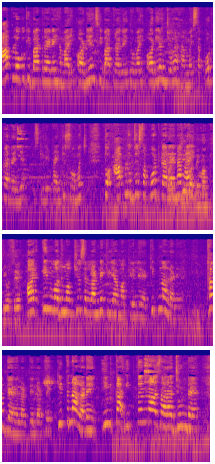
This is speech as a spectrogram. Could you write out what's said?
आप लोगों की बात रह गई हमारी ऑडियंस की बात रह गई तो हमारी ऑडियंस जो है हमें सपोर्ट कर रही है उसके लिए थैंक यू सो मच तो आप लोग जो सपोर्ट कर रहे हैं ना भाई मधुमक्खियों से और इन मधुमक्खियों से लड़ने के लिए हम अकेले हैं। कितना लड़े थक गए हैं लड़ते लड़ते। कितना लड़े? इनका इतना सारा झुंड है।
